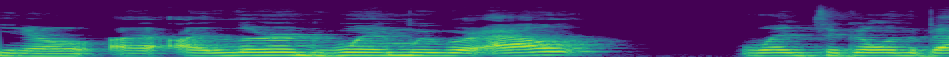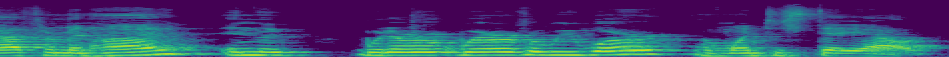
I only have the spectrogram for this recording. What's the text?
You know, I, I learned when we were out, when to go in the bathroom and hide in the whatever, wherever we were and when to stay out.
